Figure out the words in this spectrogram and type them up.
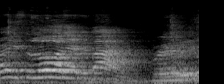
Praise the Lord, everybody. Praise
